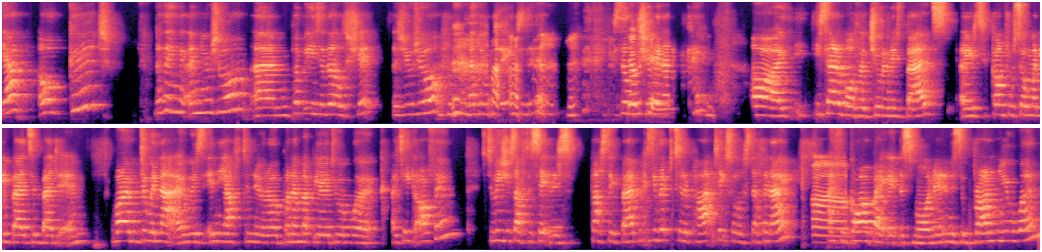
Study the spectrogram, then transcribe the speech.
yeah, oh, good. Nothing unusual. Um, puppy's a little shit as usual. Nothing changed. Still no chewing anything. Oh, he's terrible for chewing his beds. He's gone through so many beds and bedding. What I'm doing now is in the afternoon when I'm up here doing work, I take it off him. So he just have to sit in his plastic bed because he rips it apart, takes all the stuffing out. Um, I forgot about it this morning and it's a brand new one.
